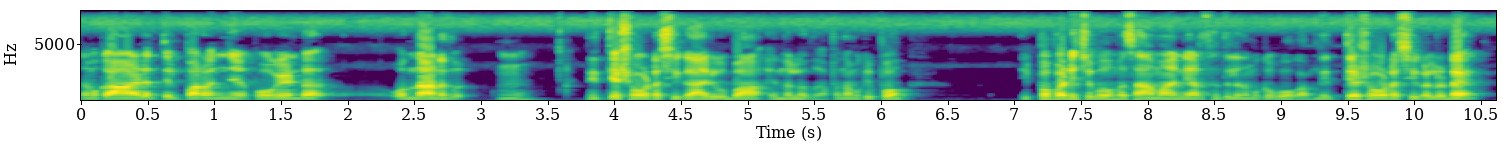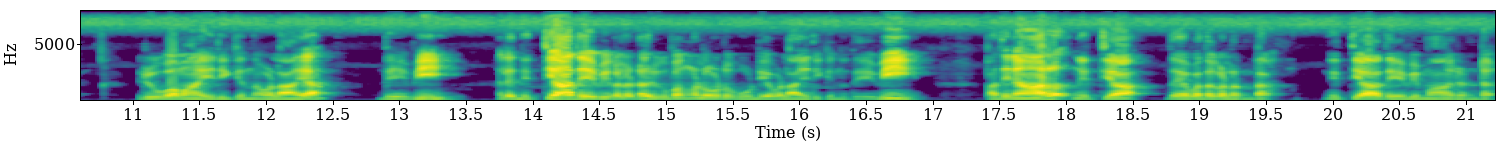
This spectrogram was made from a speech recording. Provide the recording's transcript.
നമുക്ക് ആഴത്തിൽ പറഞ്ഞ് പോകേണ്ട ഒന്നാണിത്. നിത്യഷോടശികാരൂപ നിത്യഷോഡശികാരൂപ എന്നുള്ളത്. അപ്പോൾ നമുക്കിപ്പോൾ ഇപ്പോൾ പഠിച്ചു പോകുമ്പോൾ സാമാന്യ അർത്ഥത്തിൽ നമുക്ക് പോകാം. നിത്യ നിത്യഷോഡശികളുടെ രൂപമായിരിക്കുന്നവളായ ദേവി. അല്ലെ നിത്യാദേവികളുടെ രൂപങ്ങളോട് കൂടിയവളായിരിക്കുന്ന ദേവി. പതിനാറ് നിത്യ ദേവതകളുണ്ട് നിത്യാദേവിമാരുണ്ട്.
